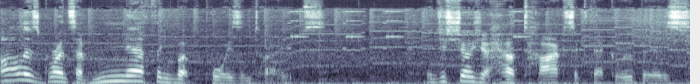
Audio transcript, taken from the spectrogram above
all his grunts have nothing but poison types. It just shows you how toxic that group is.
